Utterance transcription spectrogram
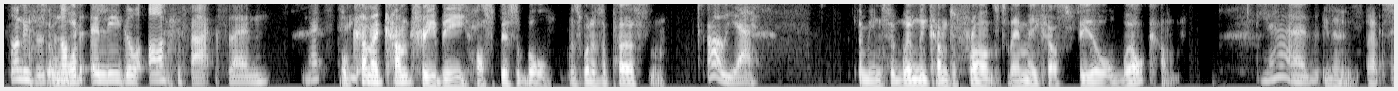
As long as it's So not what- illegal artifacts, then let's Well, can a country be hospitable as well as a person? Oh yes, I mean, so when we come to France, do they make us feel welcome? yeah. You know, that's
